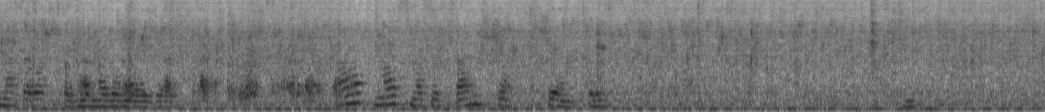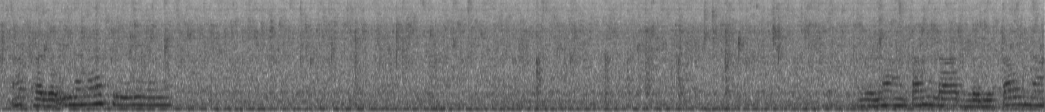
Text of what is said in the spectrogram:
masarap pag malunggay guys. At mas masustansya. Siyempre. At haluin na natin. Yun na ang tanglad. Lumitaw na.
